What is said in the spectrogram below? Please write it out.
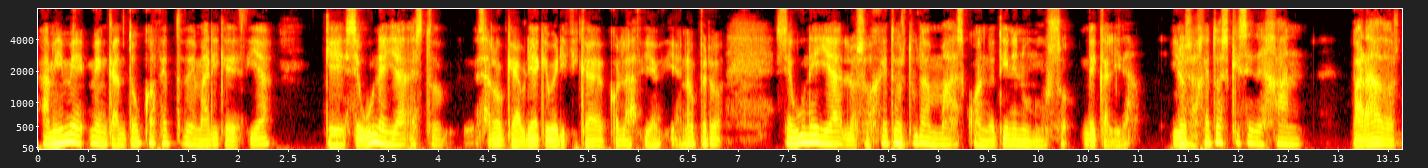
A mí me, me encantó un concepto de Mari que decía que según ella, esto es algo que habría que verificar con la ciencia, ¿no? Pero según ella, los objetos duran más cuando tienen un uso de calidad. Y los objetos que se dejan parados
